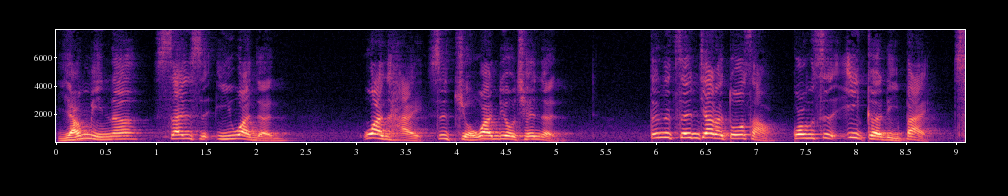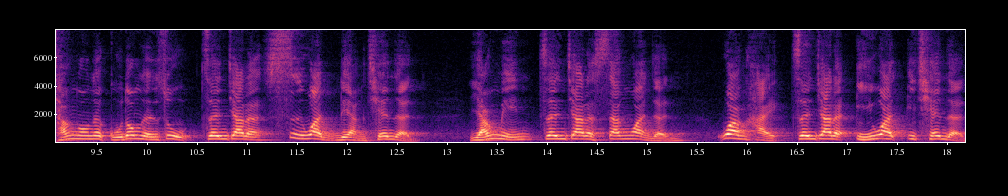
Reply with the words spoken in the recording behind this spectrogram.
阳明呢三十一万人，万海是九万六千人，但是增加了多少？光是一个礼拜，长荣的股东人数增加了四万两千人，阳明增加了三万人，万海增加了一万一千人。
